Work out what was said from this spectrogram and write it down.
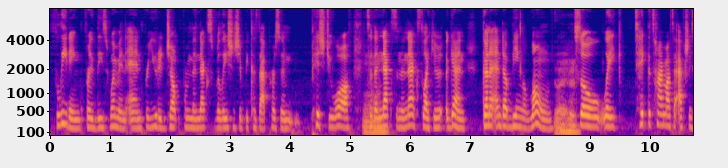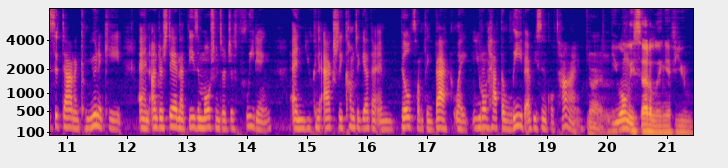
fleeting for these women and for you to jump from the next relationship because that person pissed you off to the Mhm. next and the next like you're again gonna end up being alone Right. so like take the time out to actually sit down and communicate and understand that these emotions are just fleeting and you can actually come together and build something back like you don't have to leave every single time Right. You only settling if you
